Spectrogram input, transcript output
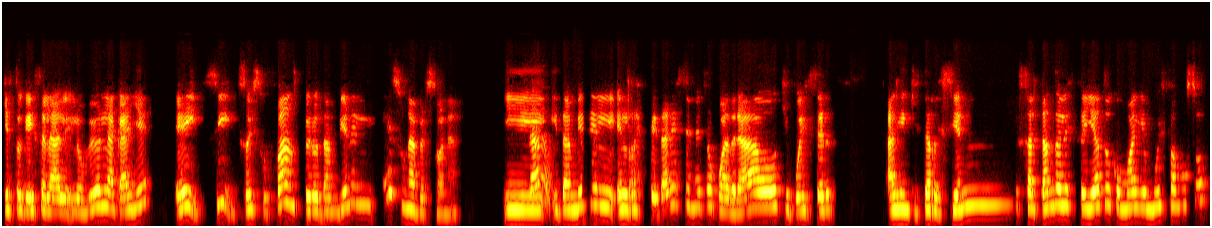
y esto que dice la Ale, lo veo en la calle, hey, sí, soy su fans, pero también él es una persona. Y, y también el, el, respetar ese metro cuadrado, que puede ser alguien que esté recién saltando al estrellato como alguien muy famoso,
